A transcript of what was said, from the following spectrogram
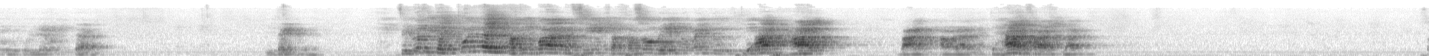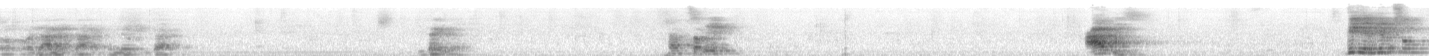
هو بيقول له انت يدقق في الوقت كل الأطباء النفسيين شخصوه بأنه عنده اكتئاب حاد بعد محاولات انتحار فاشلة. له تاني قال له انت يدقق شاب صغير. عاجز قدر يرسم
